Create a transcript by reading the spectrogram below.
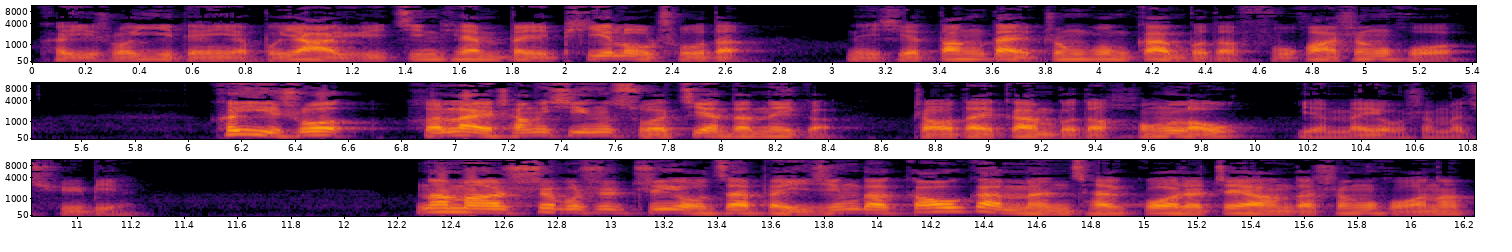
可以说一点也不亚于今天被披露出的那些当代中共干部的腐化生活。可以说，和赖昌星所建的那个招待干部的红楼也没有什么区别。那么，是不是只有在北京的高干们才过着这样的生活呢？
